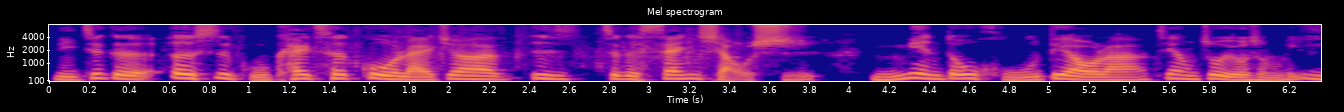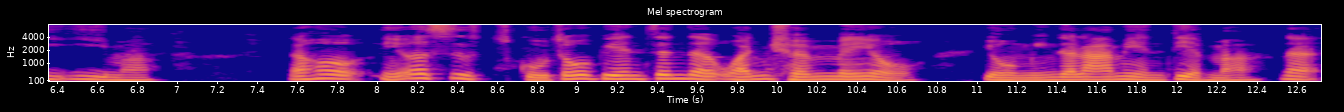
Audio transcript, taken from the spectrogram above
你这个二世谷开车过来就要日这个三小时，你面都糊掉啦，这样做有什么意义吗？然后你二世谷周边真的完全没有。有名的拉面店吗？那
